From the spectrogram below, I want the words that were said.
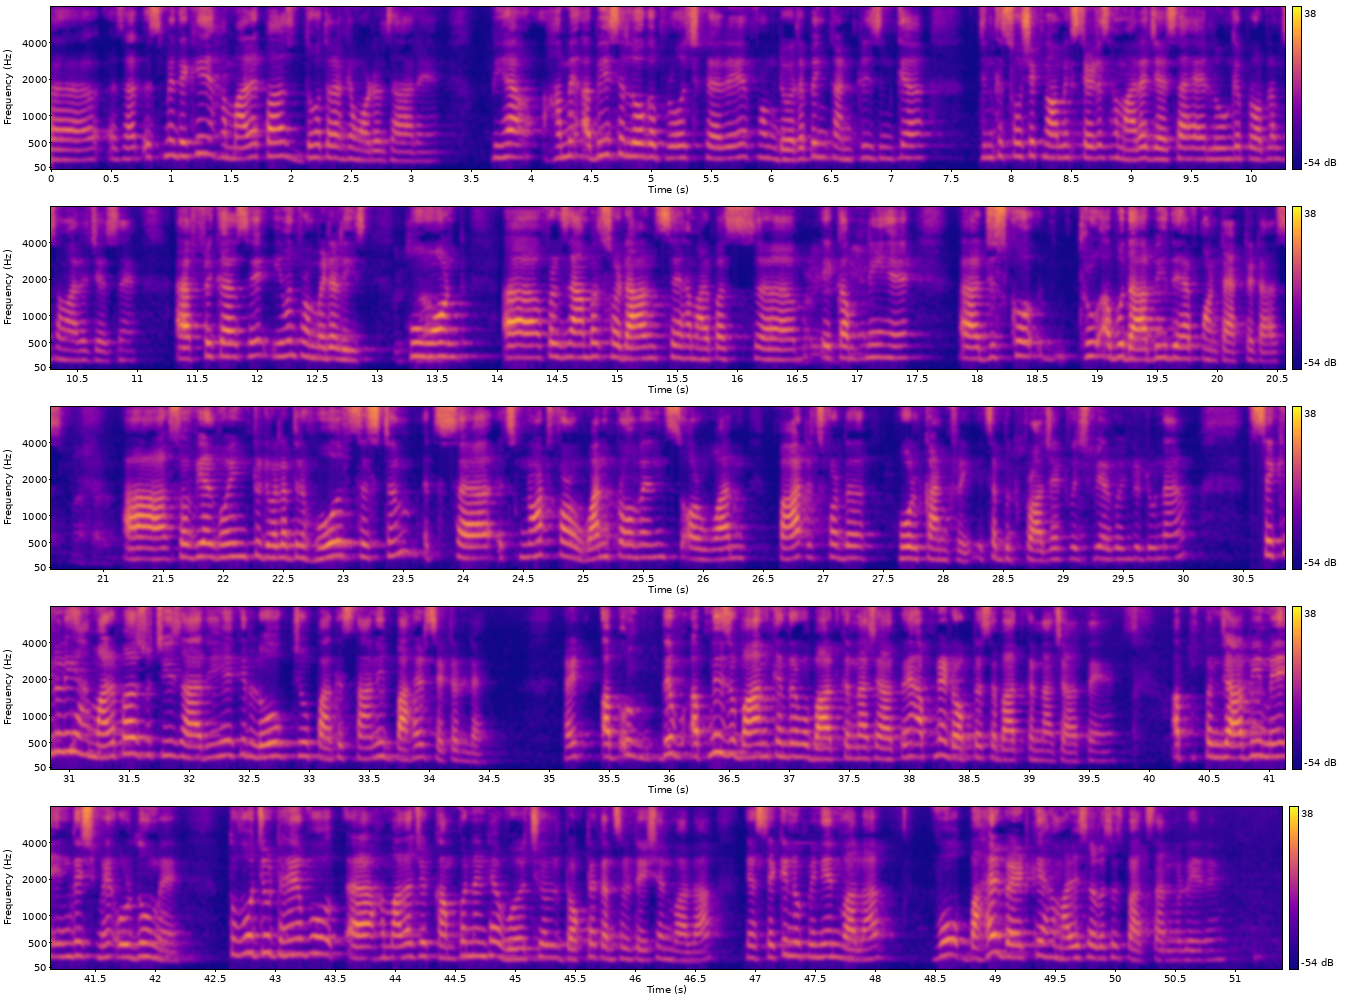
आज़ाद। इसमें देखिए हमारे पास दो तरह के मॉडल्स आ रहे हैं। भैया हमें अभी से लोग अप्रोच कर रहे हैं फ्रॉम डेवलपिंग कंट्रीज़ जिनका जिनके सोशो इकोनॉमिक स्टेटस हमारे जैसा है लोगों के प्रॉब्लम्स हमारे जैसे हैं। अफ्रीका से even from Middle East who. Want for example Sudan से हमारे पास uh, एक कंपनी है। uh, जिसको through Abu Dhabi they have contacted us so we are going to develop the whole system it's it's not for one province और one part it's for the whole country it's a big project which we are going to do now secondly हमारे पास जो चीज़ आ रही है कि लोग जो पाकिस्तानी बाहर सेटल्ड हैं राइट अब अपनी ज़ुबान के अंदर वो बात करना चाहते हैं अपने डॉक्टर से बात करना चाहते हैं। अब पंजाबी में इंग्लिश में उर्दू में तो वो जो है वो आ, हमारा जो कंपोनेंट है वर्चुअल डॉक्टर कंसल्टेशन वाला या सेकेंड ओपिनियन वाला वो बाहर बैठ के हमारी सर्विसेज़ पाकिस्तान में ले रहे हैं।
